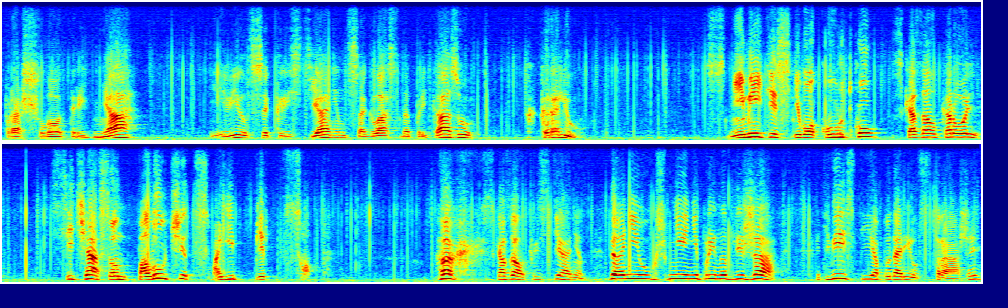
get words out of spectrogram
Прошло три дня, явился крестьянин согласно приказу к королю. «Снимите с него куртку», — сказал король. «Сейчас он получит свои пятьсот». «Ах», — сказал крестьянин, — «да они уж мне не принадлежат. Двести я подарил страже,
